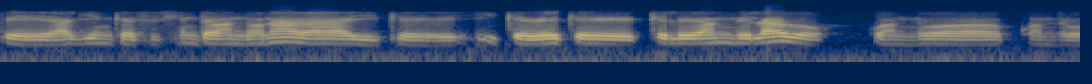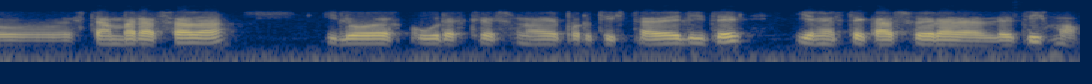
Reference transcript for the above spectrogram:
de alguien que se siente abandonada y que, y que ve que, le dan de lado cuando, está embarazada y luego descubres que es una deportista de élite y en este caso era el atletismo.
